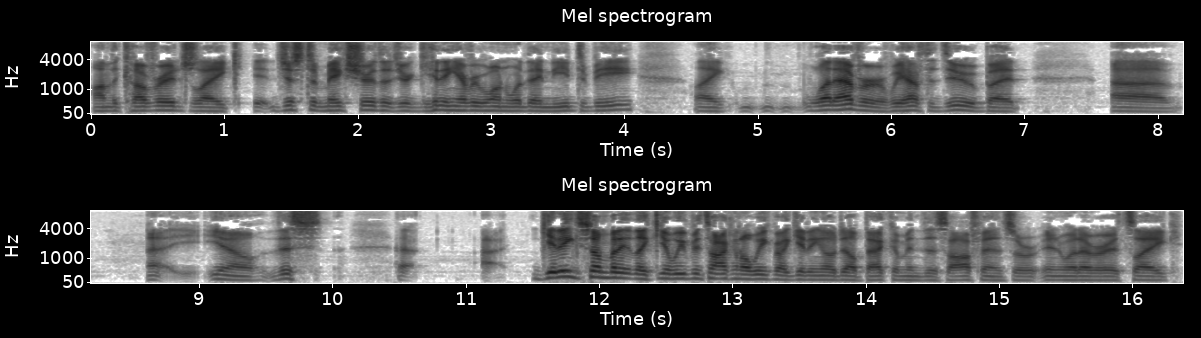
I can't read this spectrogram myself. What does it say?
on the coverage like it, just to make sure that you're getting everyone where they need to be like whatever we have to do but uh, uh you know this uh, uh, getting somebody like you know we've been talking all week about getting Odell Beckham into this offense or in whatever it's like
